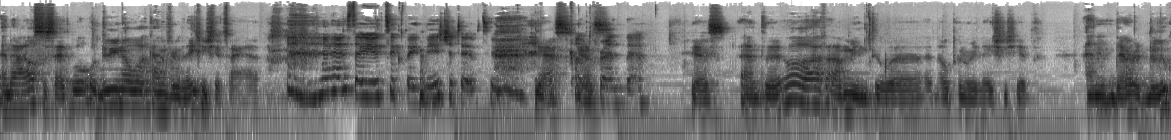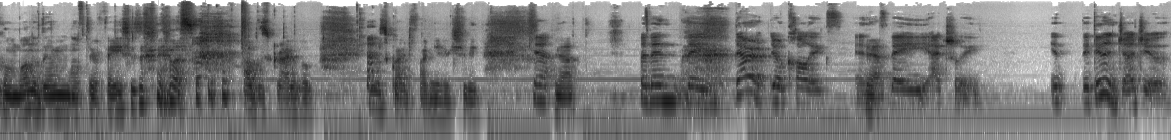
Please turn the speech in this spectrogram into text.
and I also said, "Well, do you know what kind of relationships I have?" so you took the initiative to yes, yes. confront them. Yes, and uh, well, I've, I'm into uh, an open relationship, and Mm-hmm. their the look on one of them of their faces was undescribable. It was quite funny, actually. Yeah. Yeah, But then they they're your colleagues and Yeah. they actually it, they didn't judge you,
